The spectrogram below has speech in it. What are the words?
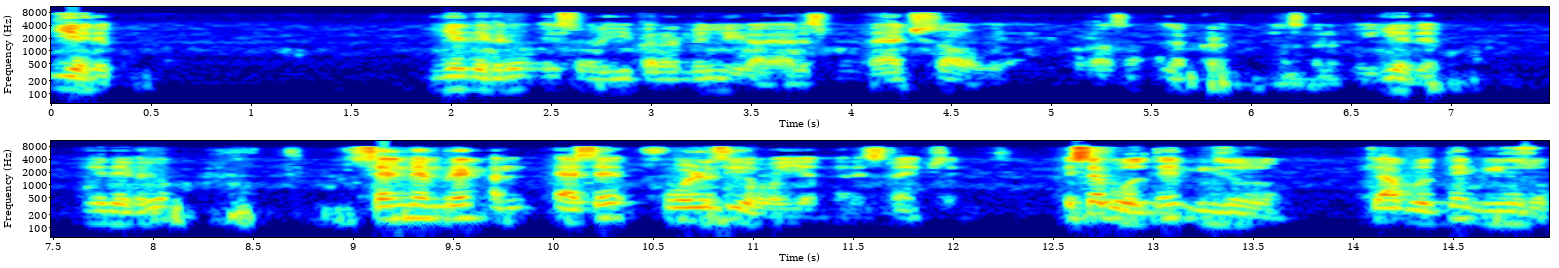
ये देखो। ये देख रहे हो सॉरी ये कलर मिल नहीं रहा यार, इसमें मैच सा हो गया, थोड़ा सा अलग कर देते हैं इस कलर को। ये देखो। ये देख रहे हो। सेल मेम्ब्रेन ऐसे फोल्ड सी हो गई है अंदर इस टाइप से। इसे बोलते हैं मीजोजोम क्या बोलते हैं मीजोजोम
